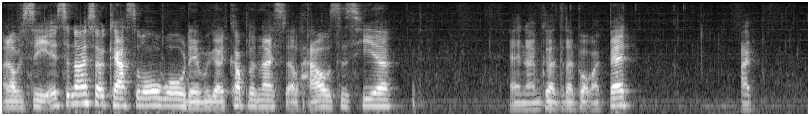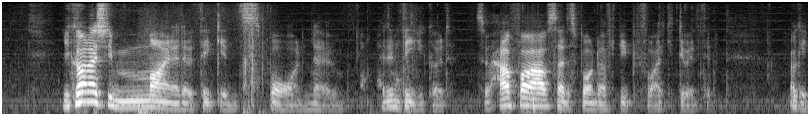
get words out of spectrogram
And obviously, it's a nice little castle all walled in. We got a couple of nice little houses here. And I'm glad that I brought my bed. I, You can't actually mine, I don't think, in spawn. No. I didn't think you could. So how far outside of spawn do I have to be before I can do anything? Okay,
